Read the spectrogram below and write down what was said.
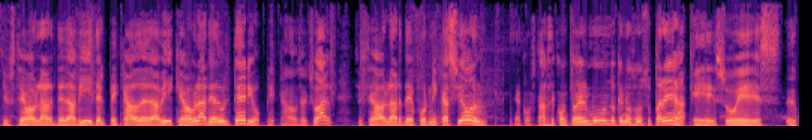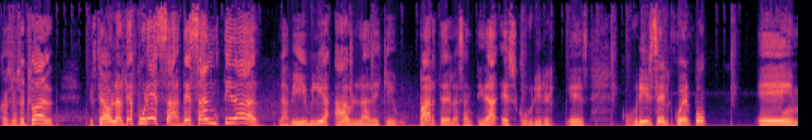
Si usted va a hablar de David, del pecado de David, ¿qué va a hablar? De adulterio, pecado sexual. Si usted va a hablar de fornicación, de acostarse con todo el mundo que no son su pareja, eso es educación sexual. Si usted va a hablar de pureza, de santidad, la Biblia habla de que parte de la santidad es, cubrir el, es cubrirse el cuerpo eh,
